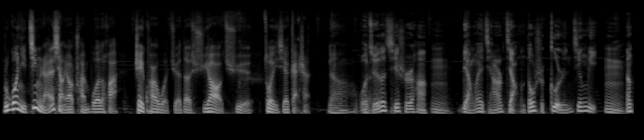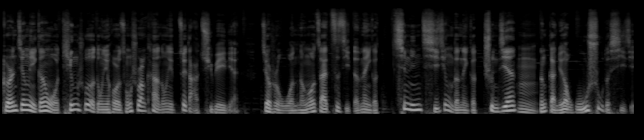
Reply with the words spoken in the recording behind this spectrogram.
如果你竟然想要传播的话，这块儿我觉得需要去做一些改善。啊，我觉得其实哈，嗯。两位讲讲的都是个人经历，嗯。那个人经历跟我听说的东西或者从书上看的东西最大的区别一点，就是我能够在自己的那个亲临其境的那个瞬间，嗯，能感觉到无数的细节。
